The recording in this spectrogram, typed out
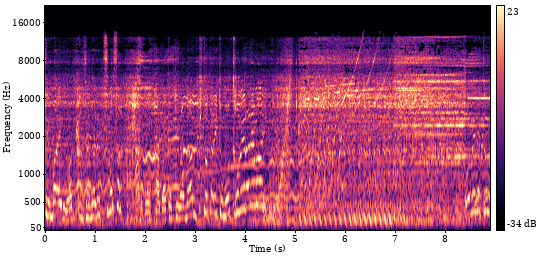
せまえるは重なる翼。この羽ばたきは何人たりとも止められまい。おめでとう。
